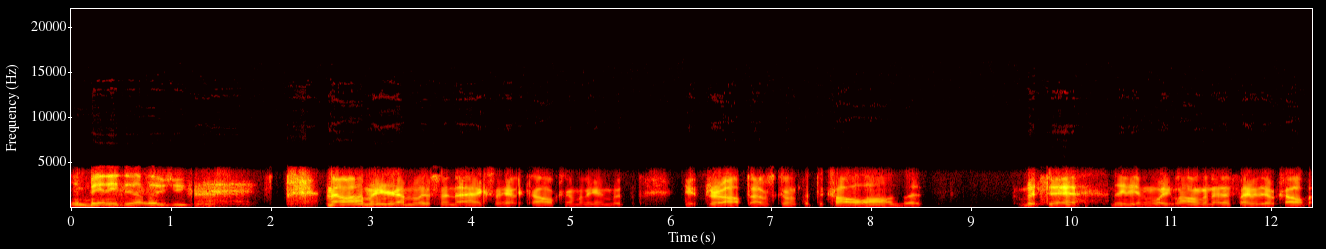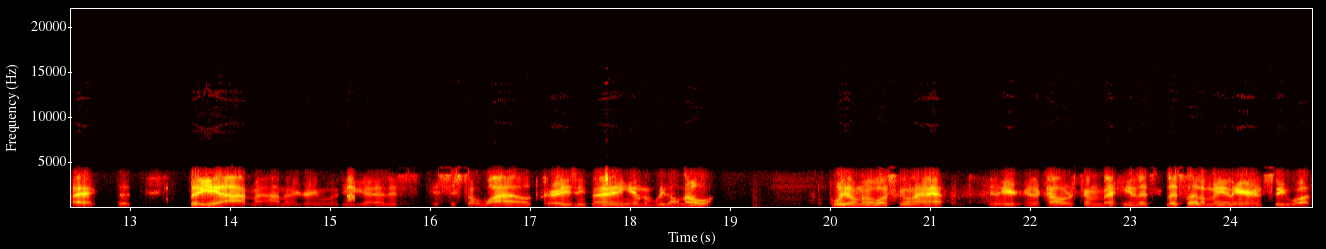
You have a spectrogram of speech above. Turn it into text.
And Benny, did I lose you? No, I'm here. I'm listening. I actually had a call coming in, but it dropped. I was going to put the call on, but but uh, they didn't wait long enough. Maybe they'll call back. But but yeah, I'm I'm in agreement with you guys. It's it's just a wild, crazy thing, and we don't know we don't know what's going to happen. And here the caller's coming back in. Let's let's let them in here and see what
